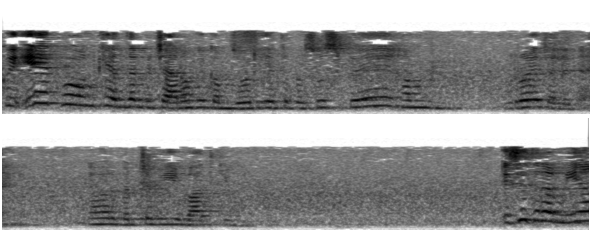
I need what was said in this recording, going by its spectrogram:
کوئی ایک وہ ان کے اندر بچاروں کی کمزوری ہے تو بس اس پہ ہم روئے چلے جائیں گے۔ ہمارے بچے میں یہ بات کیوں اسی طرح میاں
